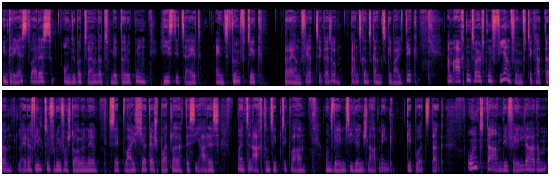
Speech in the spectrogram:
In Triest war das und über 200 Meter Rücken hieß die Zeit 1,50,43. Also ganz, ganz, ganz gewaltig. Am 8.12.54 hat der leider viel zu früh verstorbene Sepp Walcher, der Sportler des Jahres 1978 war und WM-Sieger in Schladming, Geburtstag. Und der Andi Felder hat am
